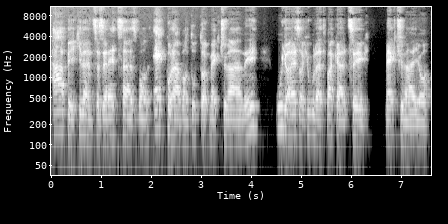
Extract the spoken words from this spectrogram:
HP 9100-ban ekkorában tudtak megcsinálni, ugyanez a Hewlett Packard cég megcsinálja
